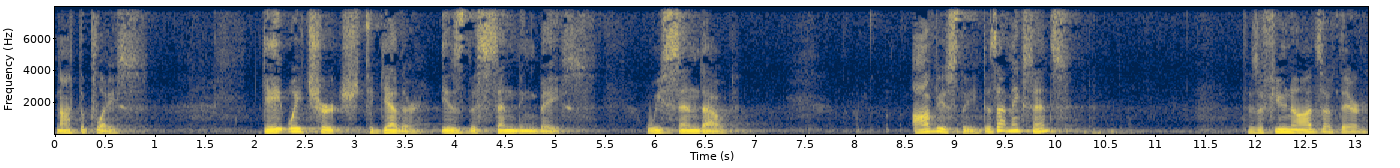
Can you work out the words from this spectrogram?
not the place. Gateway Church together is the sending base. We send out. Obviously, does that make sense? There's a few nods out there.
